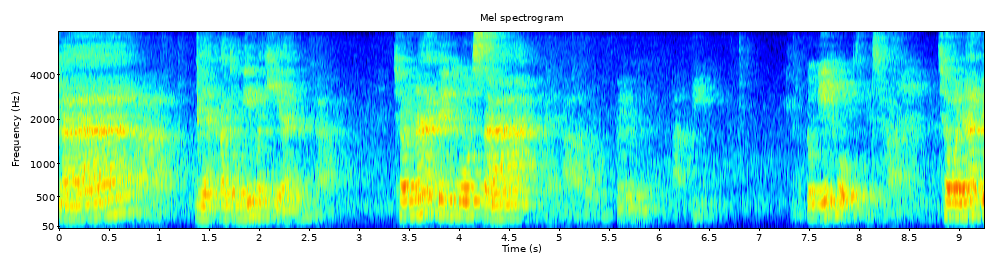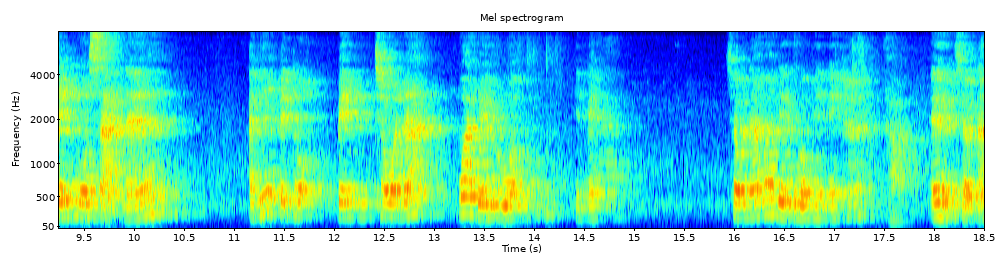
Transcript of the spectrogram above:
ขาครับเนี่ยเอาตรงนี้มาเขียนครับ ชาวนะเป็นโทสะและอารมณ์เป็นอติตรงนี้โทวิชาชาวนะเป็นโทสะนะ อันนี้เป็นโทเป็นชาวนะว่าโดยรวมเห็นไหมคะชาวนะว่าโดยรวมเห็นไหมคะครับเออชาวนะ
